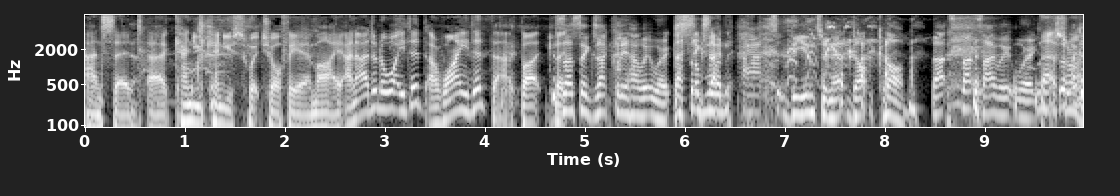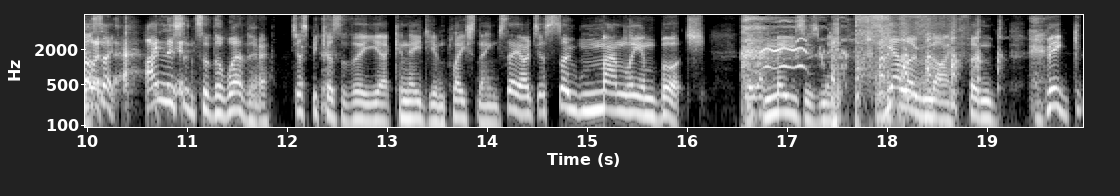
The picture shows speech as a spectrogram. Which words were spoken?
and said, uh, "Can you can you switch off AMI?" And I don't know what he did or why he did that, but, Because that's exactly how it works. That's Someone at theinternet.com. That's that's how it works. That's I right. gotta say, I listen to the weather just because of the uh, Canadian place names. They are just so manly and butch. It amazes me. Yellow knife and big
